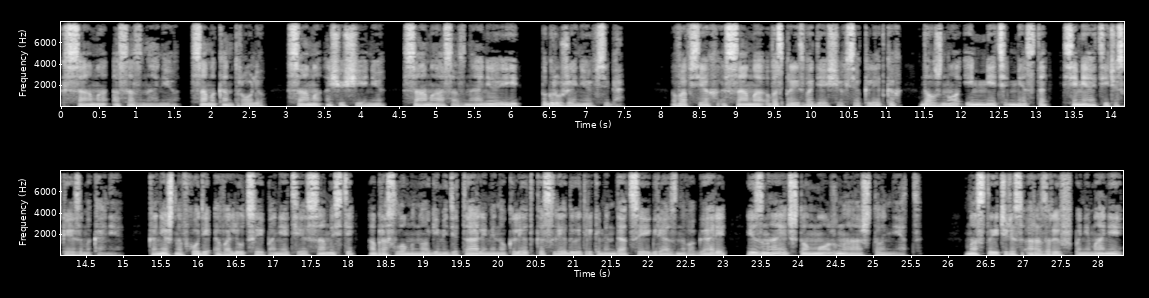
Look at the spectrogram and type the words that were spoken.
к самоосознанию, самоконтролю, самоощущению, самоосознанию и погружению в себя. Во всех самовоспроизводящихся клетках должно иметь место семиотическое замыкание. Конечно, в ходе эволюции понятие самости обросло многими деталями, но клетка следует рекомендации грязного Гарри и знает, что можно, а что нет. Мосты через разрыв в понимании,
